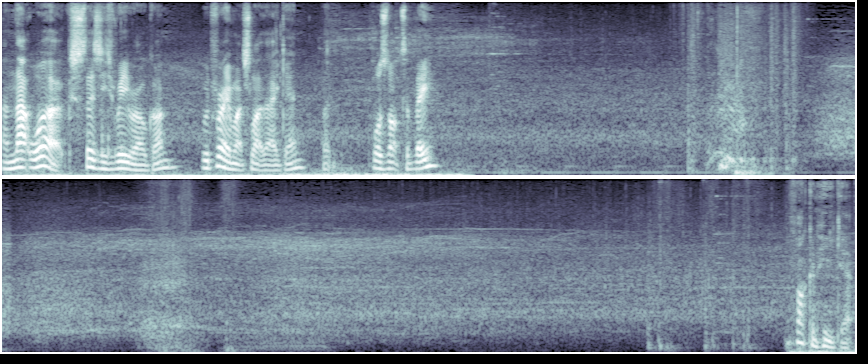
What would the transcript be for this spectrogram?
And that works. There's his reroll gone. Would very much like that again, but was not to be. What fuck can he get?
